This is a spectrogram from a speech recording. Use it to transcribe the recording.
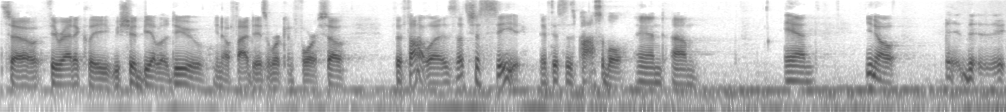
so theoretically, we should be able to do you know five days of work in four. So the thought was, let's just see if this is possible, and um, and you know, Uh, it,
